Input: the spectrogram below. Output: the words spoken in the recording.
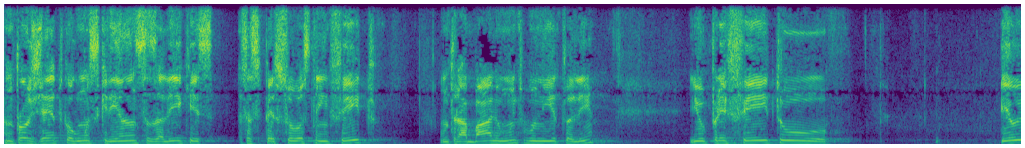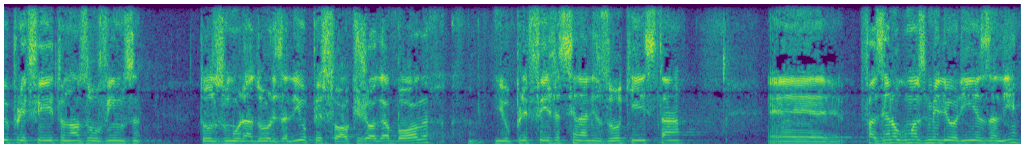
um projeto com algumas crianças ali que essas pessoas têm feito, um trabalho muito bonito ali. E o prefeito, eu e o prefeito, nós ouvimos todos os moradores ali, o pessoal que joga bola, e o prefeito já sinalizou que está é, fazendo algumas melhorias ali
